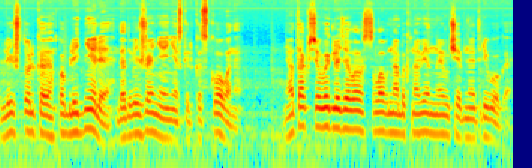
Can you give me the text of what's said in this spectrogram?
Лишь только побледнели, до движения несколько скованы. А так все выглядело словно обыкновенная учебная тревога.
